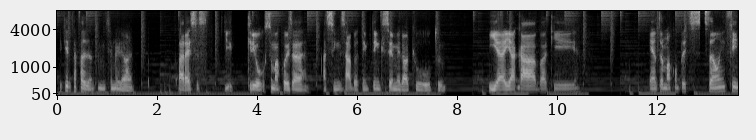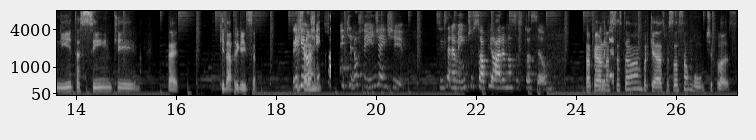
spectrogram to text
O que, que ele tá fazendo pra mim ser melhor? Parece que criou-se uma coisa assim, sabe? Eu sempre tenho que ser melhor que o outro. E aí acaba que entra uma competição infinita, assim, que. É, que dá preguiça. E que, no fim, e que no fim, gente, sinceramente, só piora a nossa situação. Só piora a nossa situação, porque as pessoas são múltiplas.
